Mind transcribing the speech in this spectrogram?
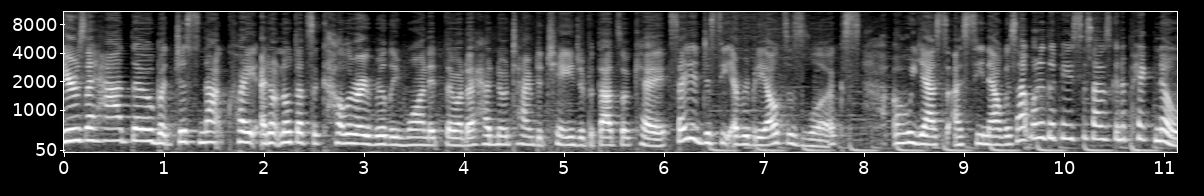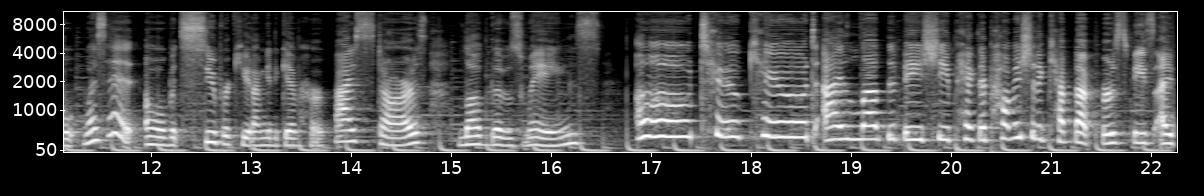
ears I had though, but just not quite. I don't know if that's the color I really wanted though, and I had no time to change it, but that's okay. Excited to see everybody else's looks. Oh yes, I see now. Was that one of the faces I was gonna pick? No, was it? Oh, but super cute. I'm gonna give her five stars. Love those wings. Oh, too cute. I love the face she picked. I probably should have kept that first face I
